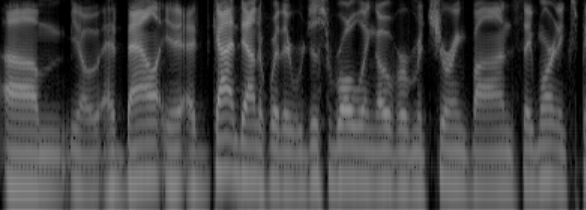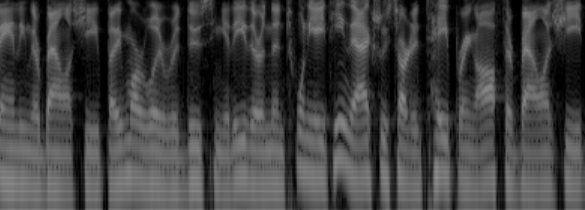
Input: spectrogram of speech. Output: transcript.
Um, you know had balance had gotten down to where they were just rolling over maturing bonds. They weren't expanding their balance sheet but they weren't really reducing it either. And then 2018 they actually started tapering off their balance sheet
